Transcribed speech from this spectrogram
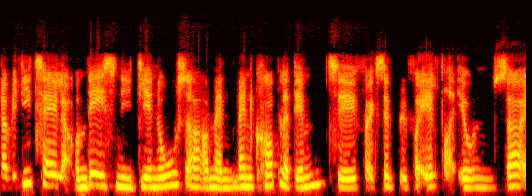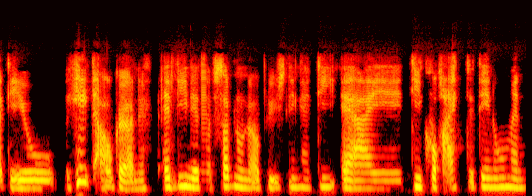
Når vi lige taler om væsentlige diagnoser, og man, man kobler dem til for eksempel forældreevnen, så er det jo helt afgørende, at lige netop sådan nogle oplysninger, de er, øh, de er korrekte. Det er noget, man,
